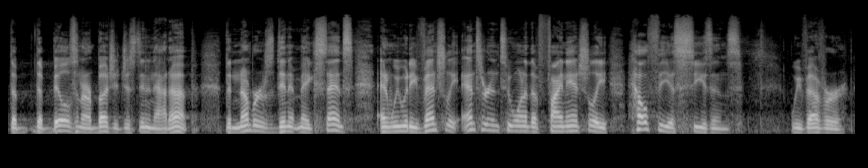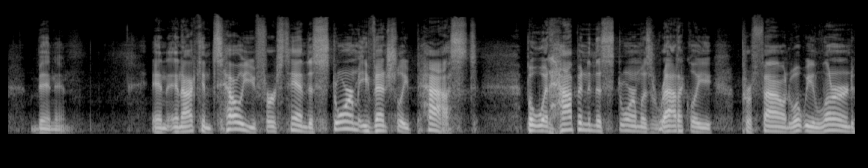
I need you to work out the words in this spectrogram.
the, the bills in our budget just didn't add up. The numbers didn't make sense. And we would eventually enter into one of the financially healthiest seasons we've ever been in. And, and I can tell you firsthand, the storm eventually passed. But what happened in the storm was radically profound. What we learned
